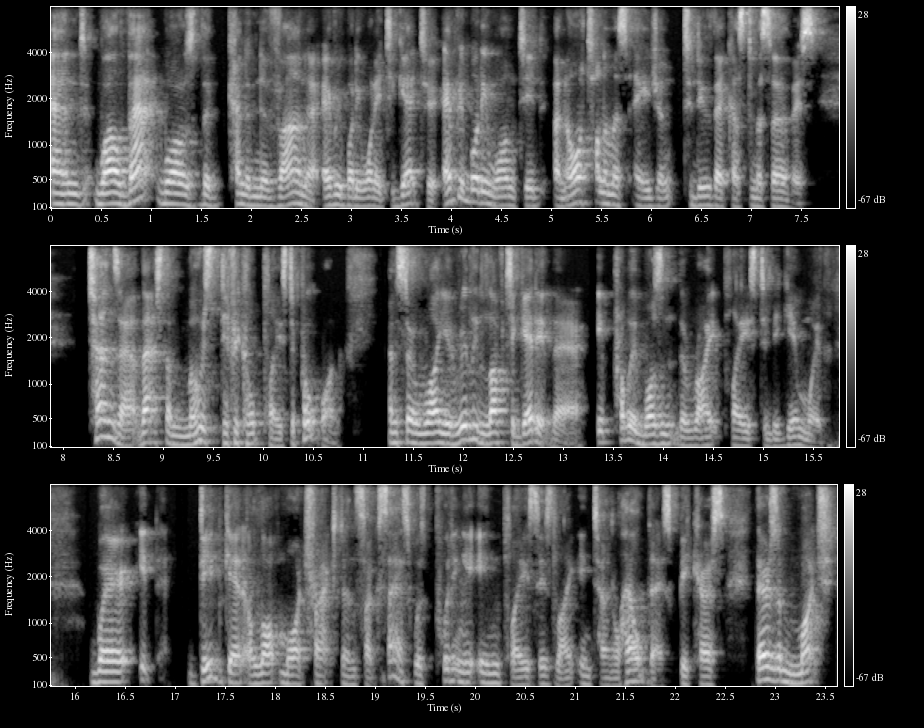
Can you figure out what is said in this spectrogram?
And while that was the kind of nirvana everybody wanted to get to, everybody wanted an autonomous agent to do their customer service. Turns out that's the most difficult place to put one. And so while you'd really love to get it there, it probably wasn't the right place to begin with. Where it did get a lot more traction and success was putting it in places like internal help desk because there's a much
